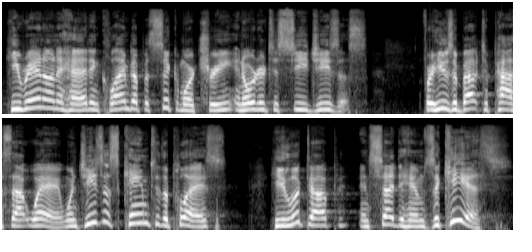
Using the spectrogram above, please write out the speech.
he ran on ahead and climbed up a sycamore tree in order to see Jesus, for he was about to pass that way. When Jesus came to the place, he looked up and said to him, Zacchaeus,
